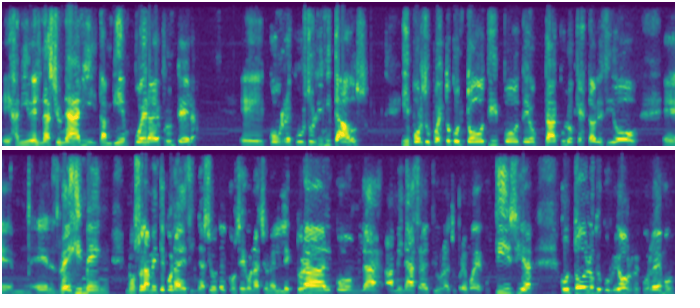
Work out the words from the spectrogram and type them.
es a nivel nacional y también fuera de frontera, eh, con recursos limitados y por supuesto con todo tipo de obstáculos que ha establecido eh, el régimen, no solamente con la designación del Consejo Nacional Electoral, con la amenaza del Tribunal Supremo de Justicia, con todo lo que ocurrió, recordemos,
